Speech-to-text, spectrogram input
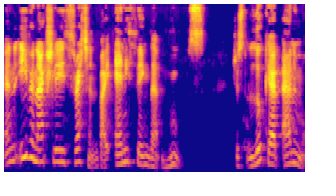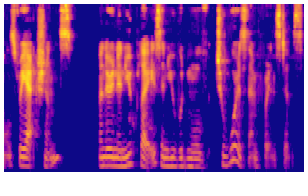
and even actually threatened by anything that moves. Just look at animals' reactions when they're in a new place and you would move towards them, for instance.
